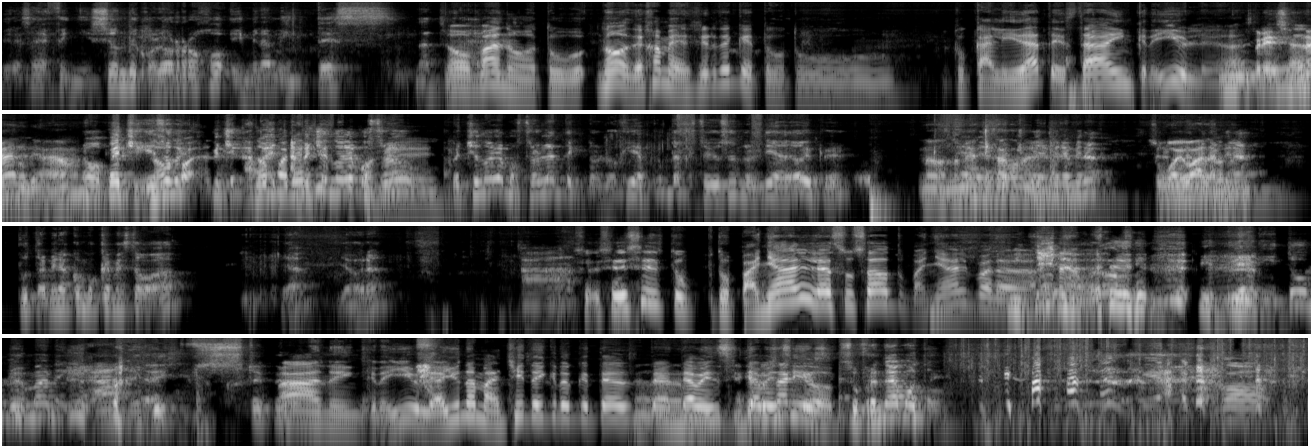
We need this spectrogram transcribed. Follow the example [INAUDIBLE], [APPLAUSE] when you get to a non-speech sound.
Mira esa definición de color rojo y mira mi test No, natural. mano, tu, no, déjame decirte que tu, tu, tu calidad está increíble. ¿ah? Impresionante, ¿ah? No, y No que- a no Pe- a parece Pechi no le mostró, porque- Pechi no le mostró la tecnología punta que estoy usando el día de hoy, pe. No, no me Mira, has dejado con mira, mira, el... mira. su Mira, guaybala, mira, mira. mira. Puta, mira cómo que me estaba. ¿ah? Ya, y ahora. Ah. Ese es tu, tu pañal, has usado tu pañal para. Mi tena, [LAUGHS] weón. Mi plenitud. Y, Ah, mira, estoy, Mano, increíble. Hay una manchita y creo que te, ha- te ha- te ha Ah, venci- te ha vencido. [LAUGHS]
